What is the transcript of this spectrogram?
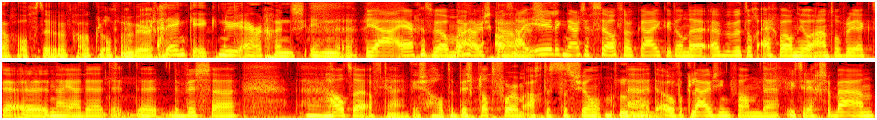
zaterdagochtend, mevrouw Kloppenburg. denk ik, nu ergens in de Ja, ergens wel. Maar als hij eerlijk naar zichzelf zou kijken... dan uh, hebben we toch echt wel een heel aantal projecten. Uh, nou ja, de, de, de, de bus... Uh, halte, of de bushalte, busplatform achter het station. Mm -hmm. de overkluizing van de Utrechtse baan. Uh,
